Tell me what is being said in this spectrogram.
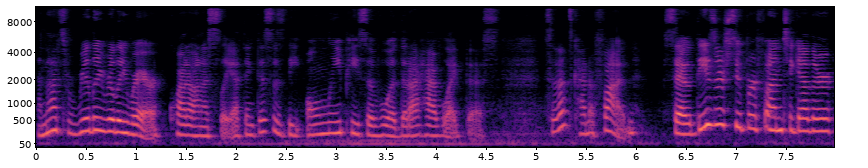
And that's really, really rare, quite honestly. I think this is the only piece of wood that I have like this. So that's kind of fun. So these are super fun together.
